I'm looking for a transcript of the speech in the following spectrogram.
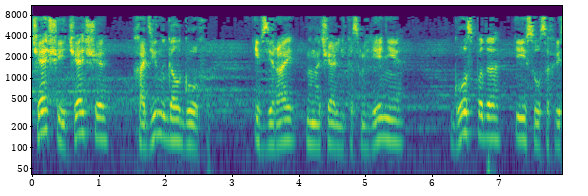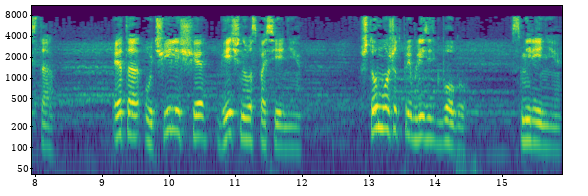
Чаще и чаще ходи на Голгофу и взирай на начальника смирения, Господа Иисуса Христа. Это училище вечного спасения. Что может приблизить к Богу? Смирение.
